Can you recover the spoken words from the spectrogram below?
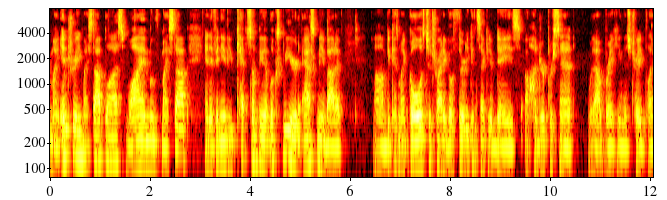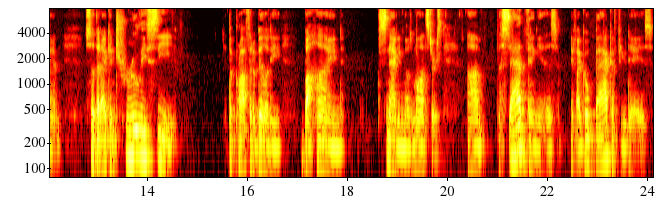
my entry, my stop loss, why I moved my stop, and if any of you catch something that looks weird, ask me about it. Um, because my goal is to try to go 30 consecutive days, 100% without breaking this trade plan, so that I can truly see the profitability behind snagging those monsters. Um, the sad thing is, if I go back a few days,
